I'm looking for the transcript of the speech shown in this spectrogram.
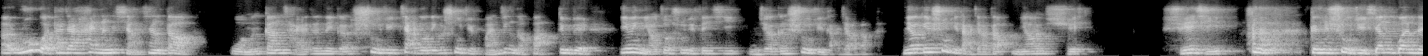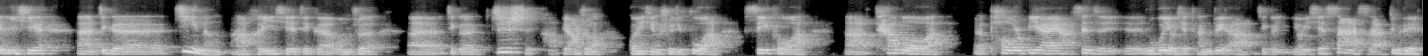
呃，如果大家还能想象到我们刚才的那个数据架构那个数据环境的话，对不对？因为你要做数据分析，你就要跟数据打交道，你要跟数据打交道，你要学学习。跟数据相关的一些呃这个技能啊和一些这个我们说呃这个知识啊，比方说关系型数据库啊、SQL 啊、啊 Tableau 啊、呃 Power BI 啊，甚至呃如果有些团队啊这个有一些 SaaS 啊，对不对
